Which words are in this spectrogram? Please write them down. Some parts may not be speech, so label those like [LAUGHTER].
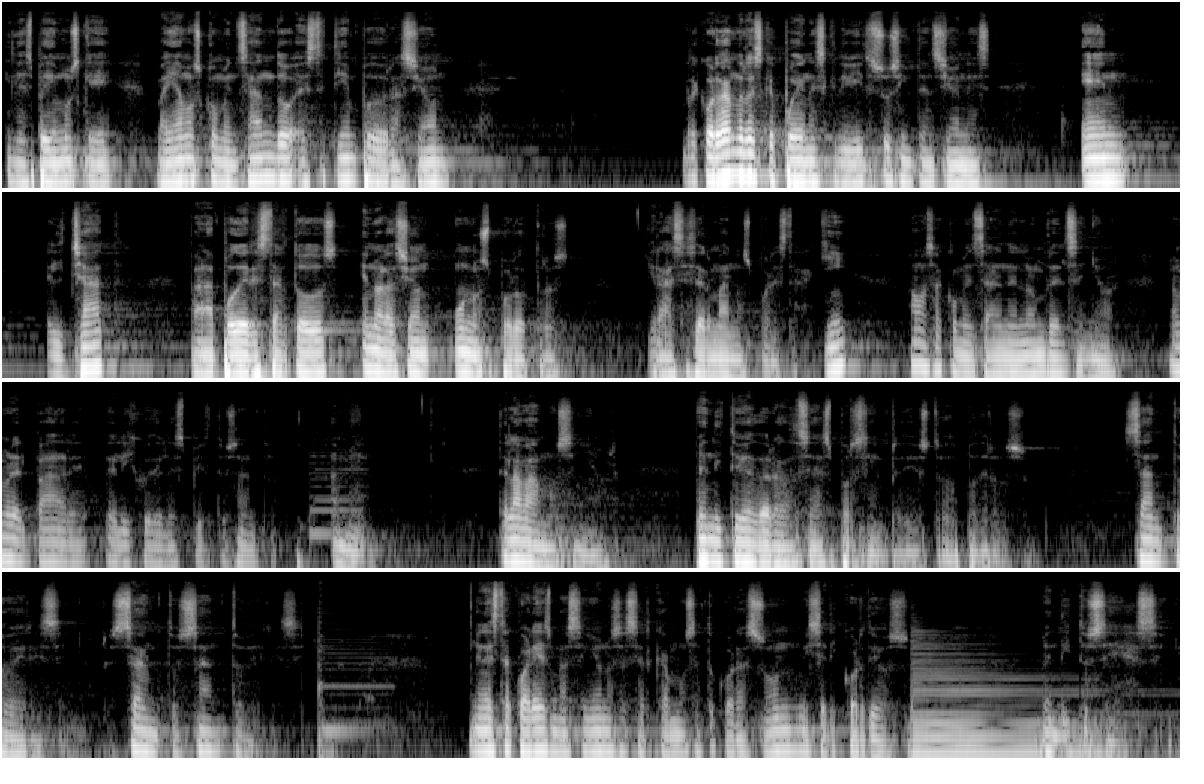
Y les pedimos que vayamos comenzando este tiempo de oración, recordándoles que pueden escribir sus intenciones en el chat para poder estar todos en oración unos por otros. Gracias hermanos por estar aquí. Vamos a comenzar en el nombre del Señor, en nombre del Padre, del Hijo y del Espíritu Santo. Amén. Te alabamos, Señor. Bendito y adorado seas por siempre, Dios Todopoderoso. Santo eres, Señor. Santo, santo eres, Señor. En esta cuaresma, Señor, nos acercamos a tu corazón misericordioso. Bendito seas, Señor.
